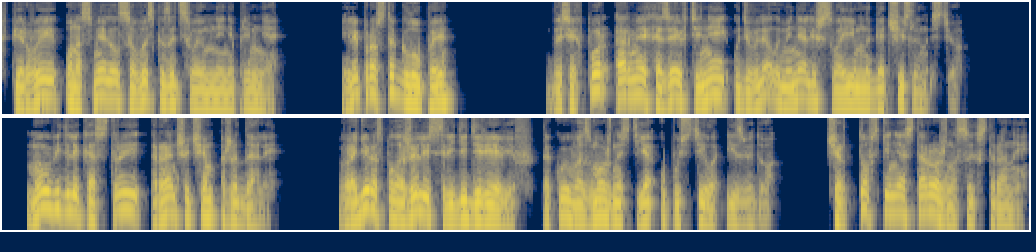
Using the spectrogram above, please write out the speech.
Впервые он осмелился высказать свое мнение при мне. Или просто глупые. До сих пор армия хозяев теней удивляла меня лишь своей многочисленностью. Мы увидели костры раньше, чем ожидали. Враги расположились среди деревьев. Такую возможность я упустила из виду. Чертовски неосторожно с их стороны.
